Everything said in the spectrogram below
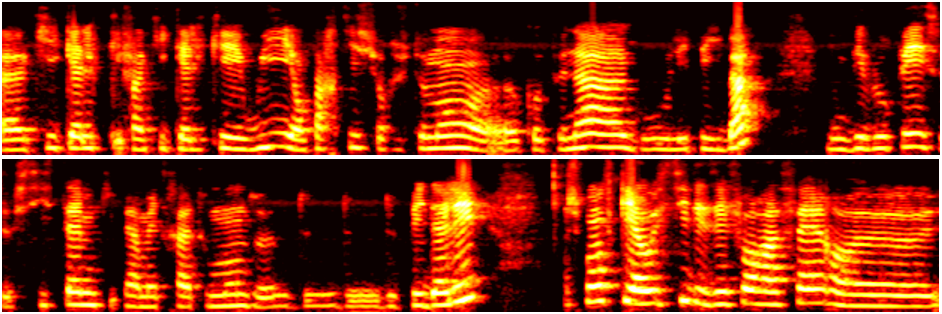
euh, qui, calquait, enfin, qui calquait, oui, en partie sur justement Copenhague ou les Pays-Bas. Donc développer ce système qui permettrait à tout le monde de, de, de pédaler. Je pense qu'il y a aussi des efforts à faire, et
